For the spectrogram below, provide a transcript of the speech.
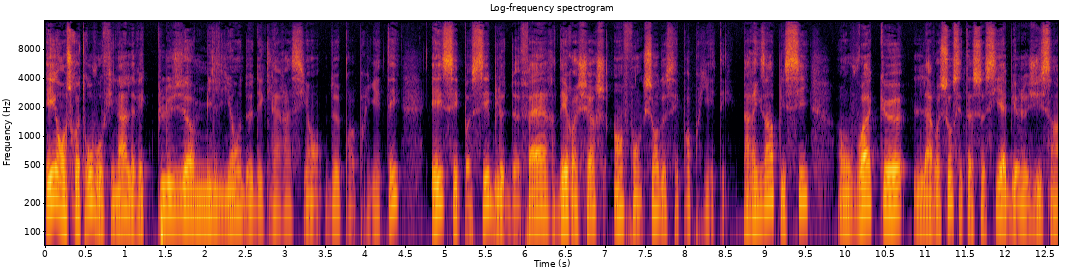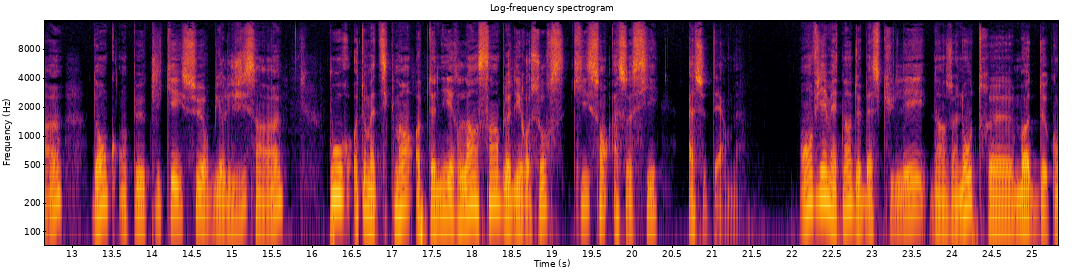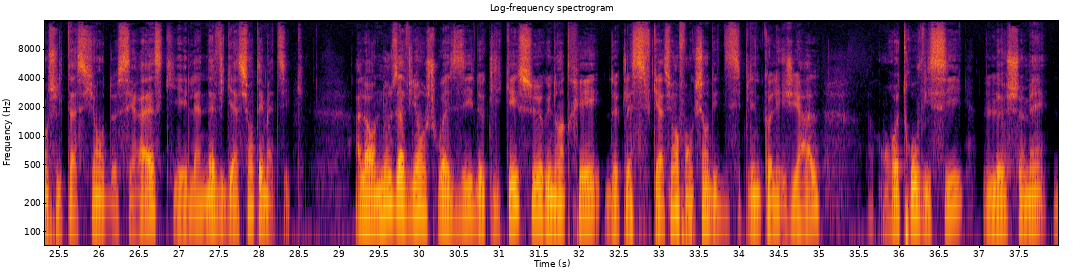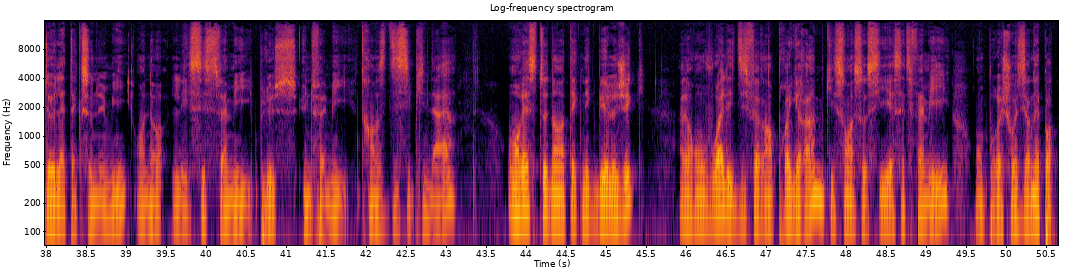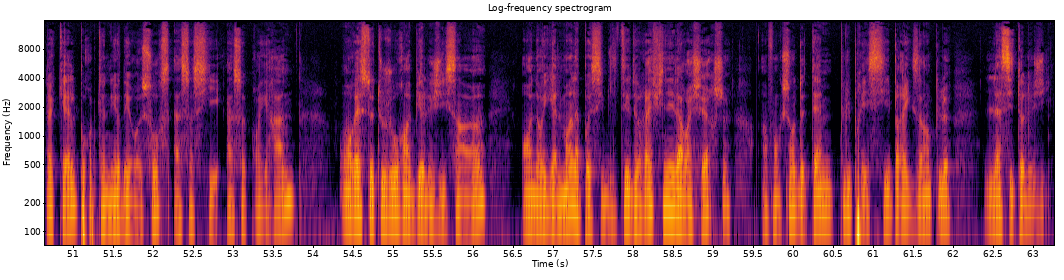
Et on se retrouve au final avec plusieurs millions de déclarations de propriétés et c'est possible de faire des recherches en fonction de ces propriétés. Par exemple, ici, on voit que la ressource est associée à Biologie 101, donc on peut cliquer sur Biologie 101 pour automatiquement obtenir l'ensemble des ressources qui sont associées à ce terme. On vient maintenant de basculer dans un autre euh, mode de consultation de CERES qui est la navigation thématique. Alors nous avions choisi de cliquer sur une entrée de classification en fonction des disciplines collégiales. On retrouve ici le chemin de la taxonomie. On a les six familles plus une famille transdisciplinaire. On reste dans technique biologique. Alors, on voit les différents programmes qui sont associés à cette famille. On pourrait choisir n'importe lequel pour obtenir des ressources associées à ce programme. On reste toujours en biologie 101. On a également la possibilité de raffiner la recherche en fonction de thèmes plus précis, par exemple la cytologie.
